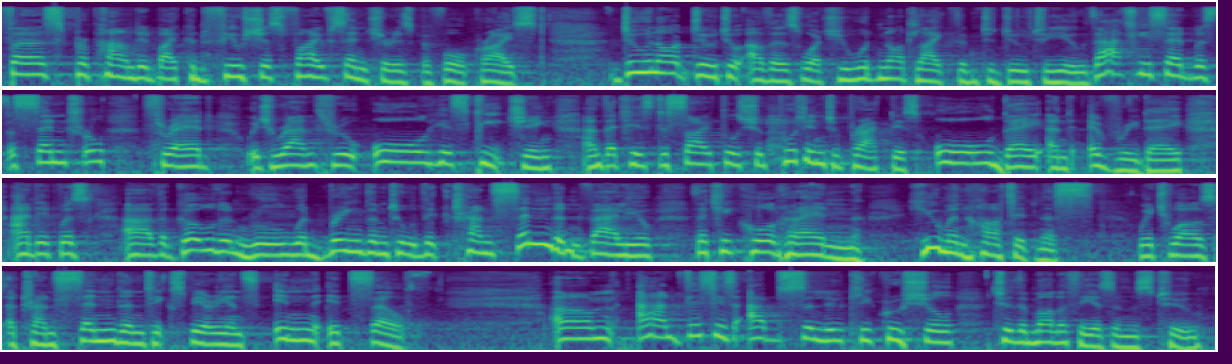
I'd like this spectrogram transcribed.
First propounded by Confucius five centuries before Christ. Do not do to others what you would not like them to do to you. That, he said, was the central thread which ran through all his teaching and that his disciples should put into practice all day and every day. And it was uh, the golden rule would bring them to the transcendent value that he called ren, human heartedness which was a transcendent experience in itself. Um, and this is absolutely crucial to the monotheisms too.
